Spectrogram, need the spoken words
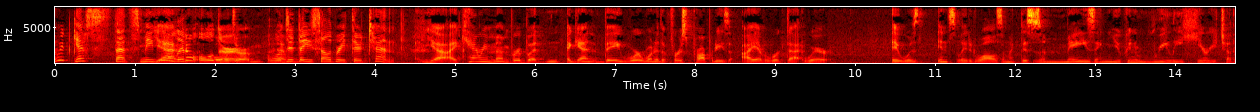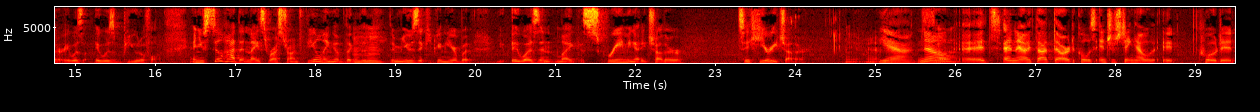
would guess that's maybe Yeah, a little older. older. Well, Um, did they celebrate their 10th? Yeah, I can't remember, but again, they were one of the first properties I ever worked at where it was insulated walls. I'm like, this is amazing. You can really hear each other. It was it was beautiful, and you still had that nice restaurant feeling of like the, mm-hmm. the music you can hear, but it wasn't like screaming at each other to hear each other. Yeah, Yeah, no, So- it's and I thought the article was interesting how it quoted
